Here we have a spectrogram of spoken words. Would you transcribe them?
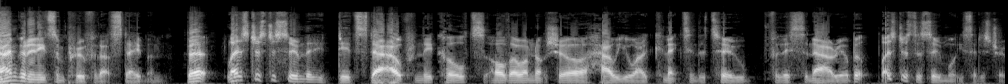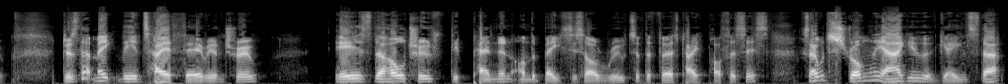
I'm going to need some proof of that statement. But let's just assume that it did start out from the occult, although I'm not sure how you are connecting the two for this scenario, but let's just assume what you said is true. Does that make the entire theory untrue? Is the whole truth dependent on the basis or root of the first hypothesis? Because I would strongly argue against that.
